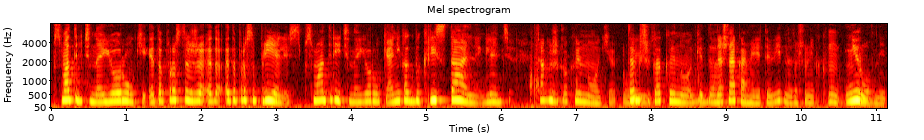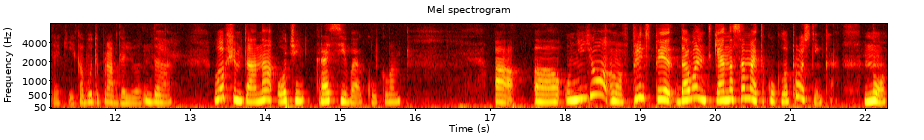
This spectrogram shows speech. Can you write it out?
посмотрите на ее руки, это просто же, это, это просто прелесть. Посмотрите на ее руки, они как бы кристальные, гляньте. Так же, как и ноги. Так Вы- же, как и ноги, да. Даже на камере это видно, то, что они как, ну, неровные такие, как будто правда лед. Да. В общем-то, она очень красивая кукла. А, а, у нее, в принципе, довольно-таки она сама эта кукла простенькая, но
